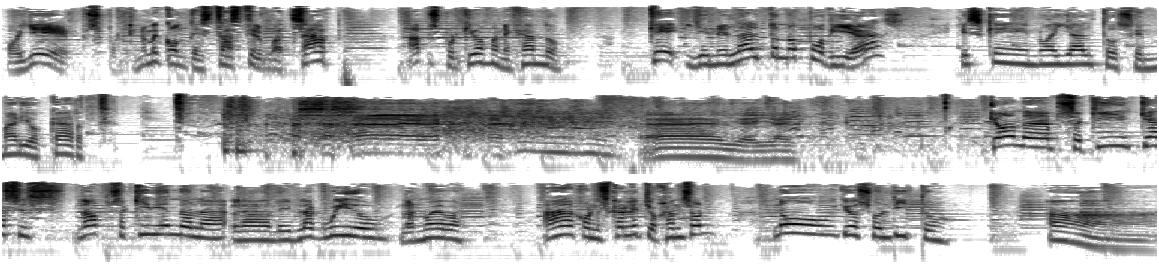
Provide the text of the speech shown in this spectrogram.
oye, pues ¿por qué no me contestaste el WhatsApp? Ah, pues porque iba manejando. ¿Qué? ¿Y en el alto no podías? Es que no hay altos en Mario Kart. ay, ay, ay. ¿Qué onda? Pues aquí, ¿qué haces? No, pues aquí viendo la, la de Black Widow, la nueva. Ah, ¿con Scarlett Johansson? No, yo solito. Ah.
